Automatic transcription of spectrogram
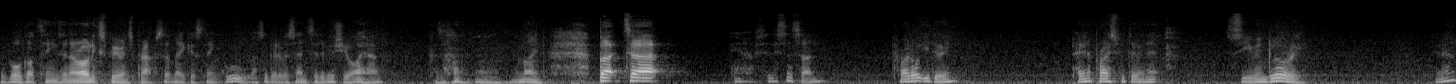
We've all got things in our own experience perhaps that make us think, ooh, that's a bit of a sensitive issue. I have. oh, never mind. But uh, you know, listen, son, proud of what you're doing, paying a price for doing it. See you in glory. You know.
